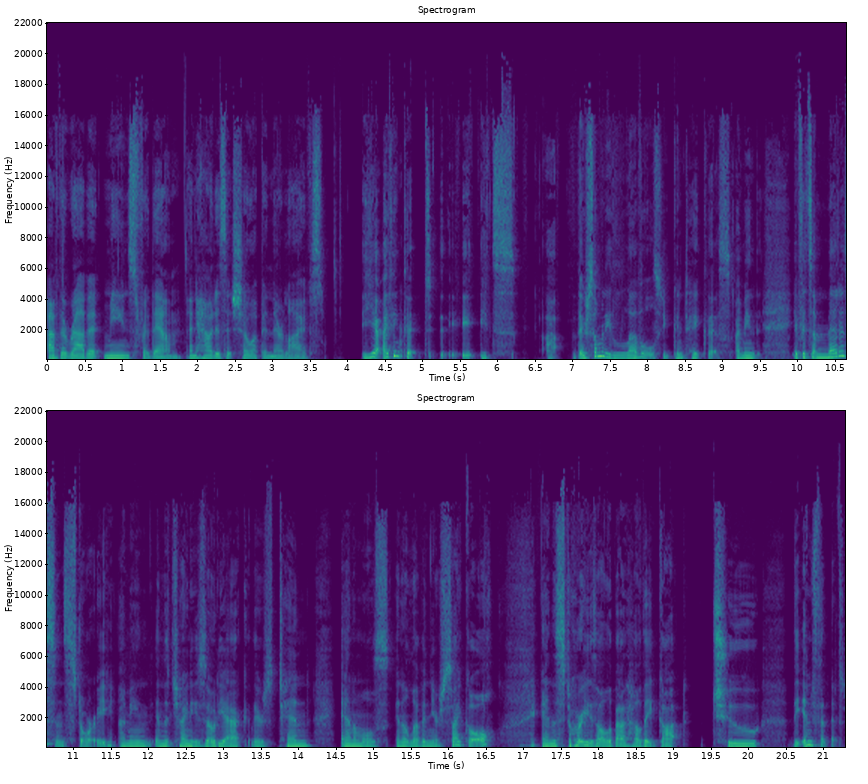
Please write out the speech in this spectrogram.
of the rabbit means for them and how does it show up in their lives. Yeah, I think that it's uh, there's so many levels you can take this. I mean, if it's a medicine story, I mean, in the Chinese zodiac, there's 10 animals in 11 year cycle. And the story is all about how they got to the infinite,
